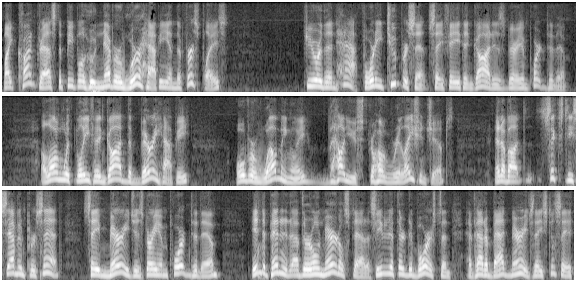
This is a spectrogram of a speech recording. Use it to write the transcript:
By contrast, the people who never were happy in the first place, fewer than half, 42% say faith in God is very important to them. Along with belief in God, the very happy overwhelmingly value strong relationships, and about 67% say marriage is very important to them, independent of their own marital status. Even if they're divorced and have had a bad marriage, they still say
